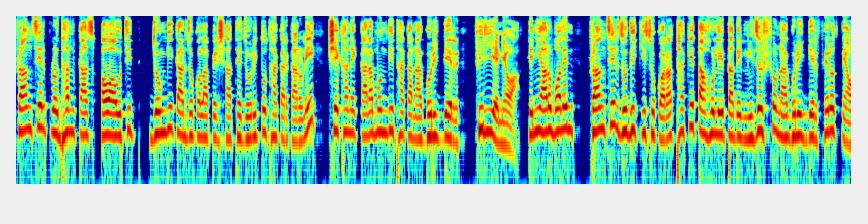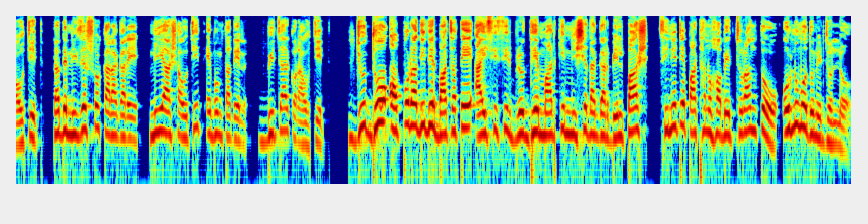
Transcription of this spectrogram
ফ্রান্সের প্রধান কাজ হওয়া উচিত জঙ্গি কার্যকলাপের সাথে জড়িত থাকার কারণে সেখানে কারাবন্দী থাকা নাগরিকদের ফিরিয়ে নেওয়া। তিনি আরও বলেন, ফ্রান্সের যদি কিছু করার থাকে তাহলে তাদের নিজস্ব নাগরিকদের ফেরত নেওয়া উচিত, তাদের নিজস্ব কারাগারে নিয়ে আসা উচিত এবং তাদের বিচার করা উচিত। যুদ্ধ অপরাধীদের বাঁচাতে আইসিসির বিরুদ্ধে মার্কিন নিষেধাজ্ঞার বিল পাশ সিনেটে পাঠানো হবে চূড়ান্ত অনুমোদনের জন্য।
